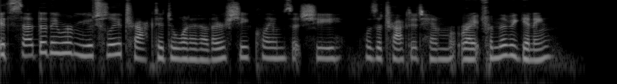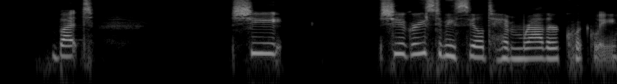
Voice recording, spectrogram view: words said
It's said that they were mutually attracted to one another. She claims that she was attracted to him right from the beginning. But she she agrees to be sealed to him rather quickly.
